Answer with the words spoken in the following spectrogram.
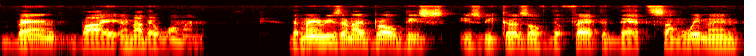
banged by another woman. The main reason I brought this is because of the fact that some women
